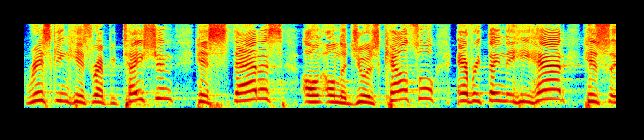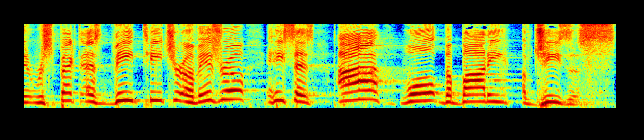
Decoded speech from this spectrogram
risking his reputation, his status on, on the Jewish council, everything that he had, his uh, respect as the teacher of Israel. And he says, I want the body of Jesus.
